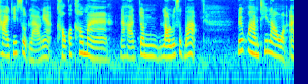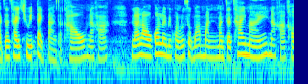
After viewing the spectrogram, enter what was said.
ท้ายที่สุดแล้วเนี่ยเขาก็เข้ามานะคะ จนเรารู้สึกว่าด้วยความที่เราอะอาจจะใช้ชีวิตแตกต่างจากเขานะคะ แล้วเราก็เลยมีความรู้สึกว่ามันมันจะใช่ไหมนะคะ เขา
